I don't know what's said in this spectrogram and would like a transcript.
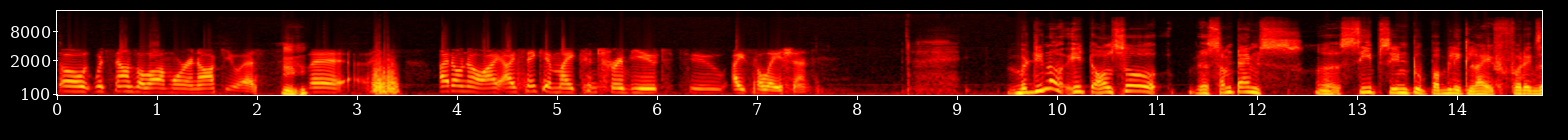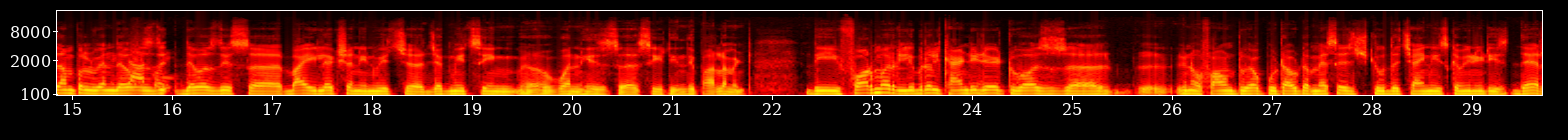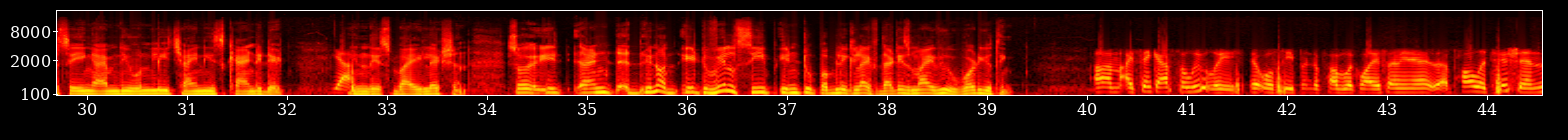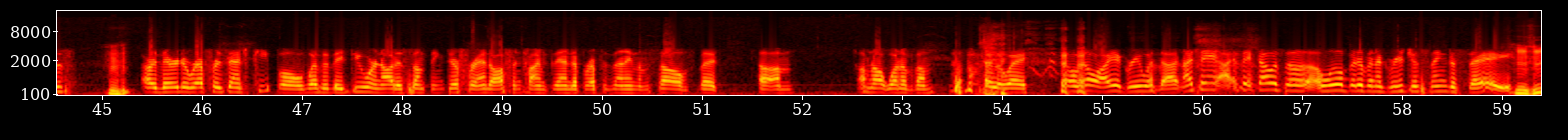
So which sounds a lot more innocuous, Mhm. but I don't know. I, I think it might contribute to isolation. But you know it also uh, sometimes uh, seeps into public life. For example when there was Exactly. there was this uh, by election in which uh, Jagmeet Singh uh, won his uh, seat in the parliament. The former liberal candidate was you know found to have put out a message to the chinese communities there saying i am the only chinese candidate Yeah. in this by election so it and you know it will seep into public life. That is my view. What do you think Um, I think absolutely it will seep into public life. I mean, uh, politicians Mhm. are there to represent people, whether they do or not is something different. Oftentimes they end up representing themselves, but um, I'm not one of them, by the way. So no, I agree with that. And I think I think that was a, a little bit of an egregious thing to say. hmm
